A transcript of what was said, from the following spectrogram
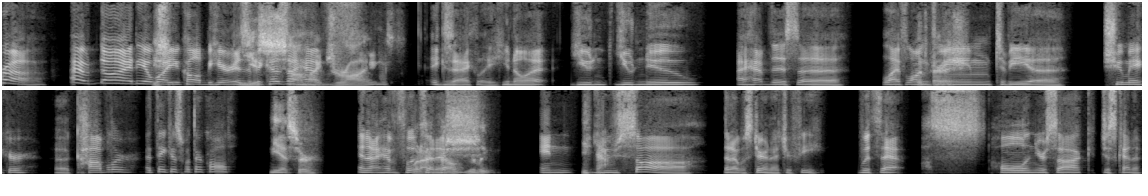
bruh. I have no idea why You- you called me here. Is it because saw I my have drawings? exactly? You know what? You you knew I have this uh lifelong dream to be a shoemaker, a cobbler. I think is what they're called. Yes, sir. And I have a foot what fetish. Really and Yeah. you saw that I was staring at your feet with that hole in your sock, just kind of.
